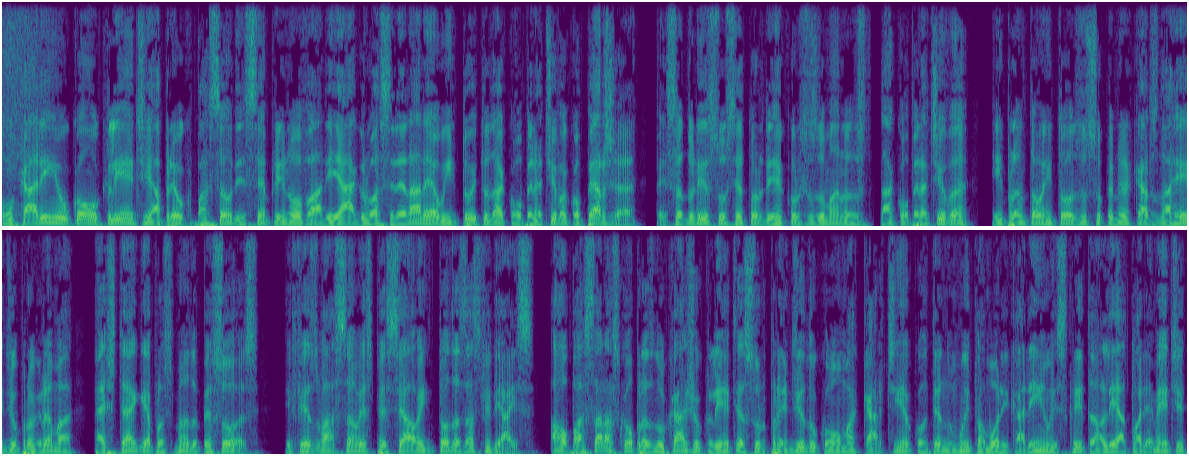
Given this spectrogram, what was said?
O carinho com o cliente e a preocupação de sempre inovar e agroacelerar é o intuito da cooperativa Coperja. Pensando nisso, o setor de recursos humanos da cooperativa implantou em todos os supermercados da rede o programa Hashtag Aproximando Pessoas, e fez uma ação especial em todas as filiais. Ao passar as compras no caixa, o cliente é surpreendido com uma cartinha contendo muito amor e carinho escrita aleatoriamente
